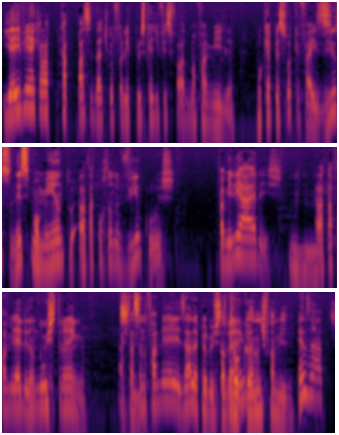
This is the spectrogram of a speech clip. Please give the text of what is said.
E aí vem aquela capacidade que eu falei, por isso que é difícil falar de uma família. Porque a pessoa que faz isso, nesse momento, ela está cortando vínculos familiares. Uhum. Ela está familiarizando um estranho. Ela está sendo familiarizada pelo Tá estranho. trocando de família. Exato.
